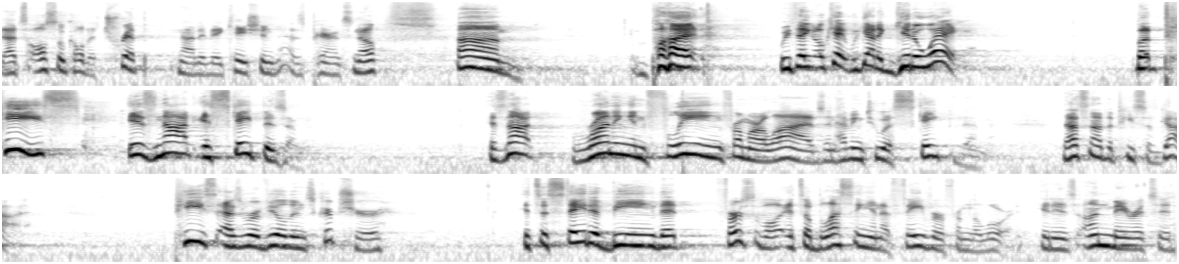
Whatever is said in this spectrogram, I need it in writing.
that's also called a trip, not a vacation, as parents know. Um, but we think, okay, we got to get away. But peace is not escapism. It's not running and fleeing from our lives and having to escape them. That's not the peace of God. Peace, as revealed in Scripture, it's a state of being that, first of all, it's a blessing and a favor from the Lord. It is unmerited,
